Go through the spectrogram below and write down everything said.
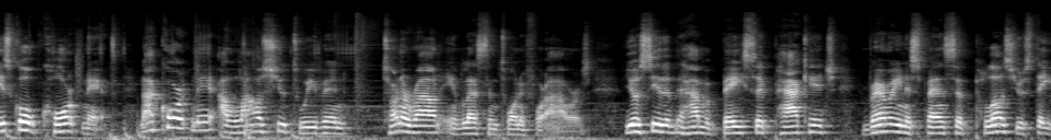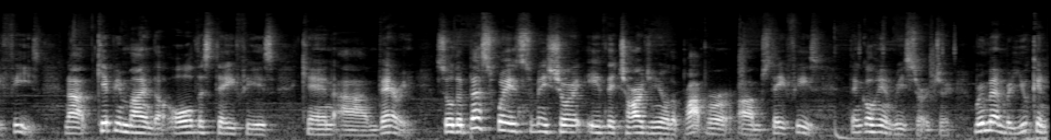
is called CorpNet. Now, CorpNet allows you to even turn around in less than 24 hours. You'll see that they have a basic package, very inexpensive, plus your state fees. Now, keep in mind that all the state fees can um, vary. So the best way is to make sure if they're charging you the proper um, state fees, then go ahead and research it. Remember, you can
